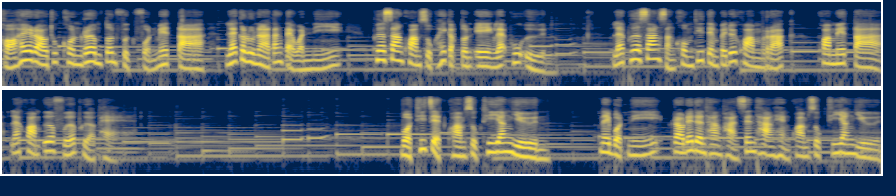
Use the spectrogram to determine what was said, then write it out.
ขอให้เราทุกคนเริ่มต้นฝึกฝนเมตตา และกรุณาตั้งแต่วันนี้ เพื่อสร้างความสุขให้กับตนเองและผู้อื่น และเพื่อสร้างสังคมที่เต็มไปด้วยความรัก ความเมตตา และความเอื้อเฟื้อเผื่อแผ่ บทที่ 7 ความสุขที่ยั่งยืน ในบทนี้เราได้เดินทางผ่านเส้นทางแห่งความสุขที่ยั่งยืน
